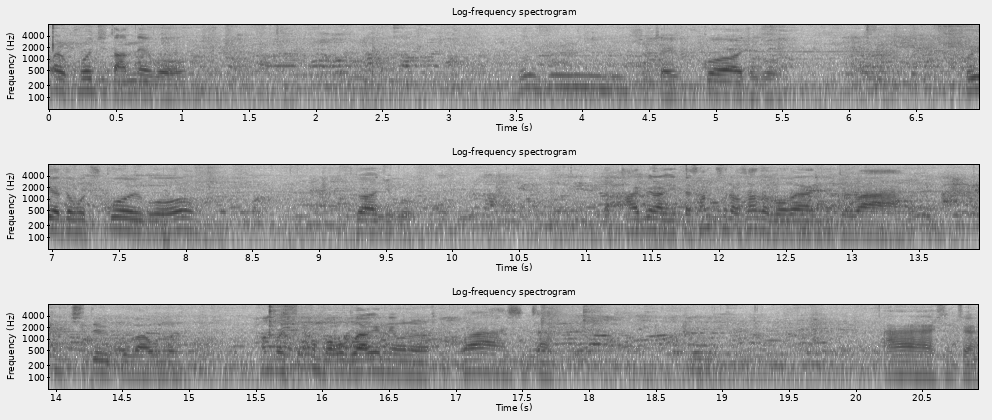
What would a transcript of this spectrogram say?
빨리 구워지도 않네 이거 진짜 이거 두꺼워가지고. 고기가 너무 두꺼워 이거. 두꺼워가지고. 나 밥이랑 이따 상추랑 싸서 먹어야지 이제 와. 김치도 있고 막 오늘 한번 실컷 먹어봐야겠네 오늘. 와 진짜. 아 진짜.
